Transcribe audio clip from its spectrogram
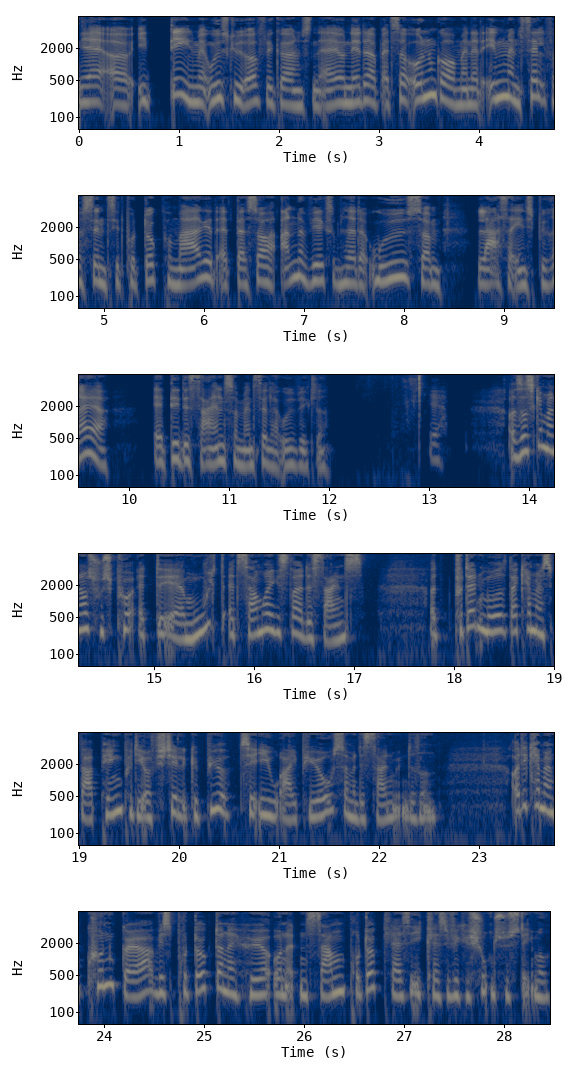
Ja, og ideen med at udskyde offentliggørelsen er jo netop, at så undgår man, at inden man selv får sendt sit produkt på markedet, at der så er andre virksomheder derude, som lader sig inspirere af det design, som man selv har udviklet. Og så skal man også huske på, at det er muligt at samregistrere designs. Og på den måde, der kan man spare penge på de officielle gebyr til EU IPO, som er designmyndigheden. Og det kan man kun gøre, hvis produkterne hører under den samme produktklasse i klassifikationssystemet.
